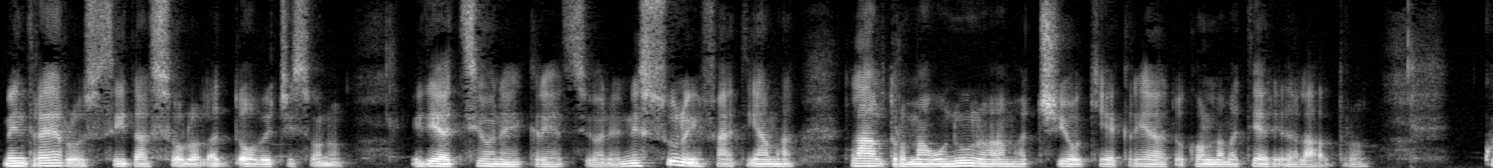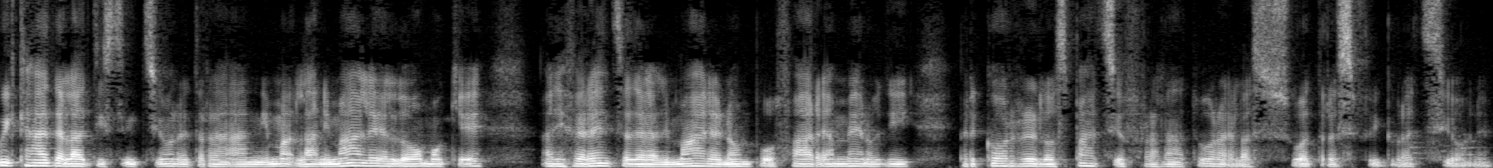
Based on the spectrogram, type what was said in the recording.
mentre Eros si dà solo laddove ci sono ideazione e creazione. Nessuno infatti ama l'altro, ma ognuno ama ciò che è creato con la materia dell'altro. Qui cade la distinzione tra anima- l'animale e l'uomo che, a differenza dell'animale, non può fare a meno di percorrere lo spazio fra la natura e la sua trasfigurazione.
